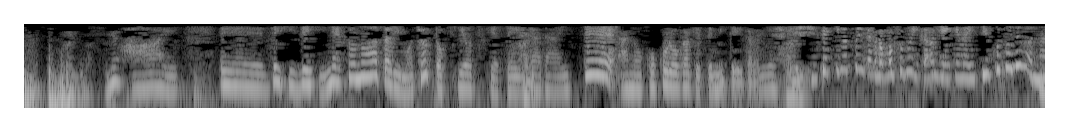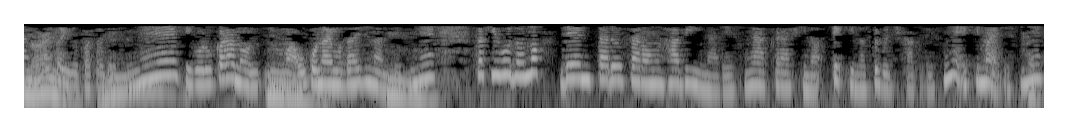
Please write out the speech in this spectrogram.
ありますね。はい。えー、ぜひぜひね、そのあたりもちょっと気をつけていただいて、はい、あの、心がけてみていただきたい。はい、歯石がついたからもうすぐ行かなきゃいけないっていうことではないなということですね。日頃からの、まあ、行いも大事なんですね。先ほどのデンタルサロンハビーナですが、倉敷の駅のすぐ近くですね、駅前ですね、はい、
